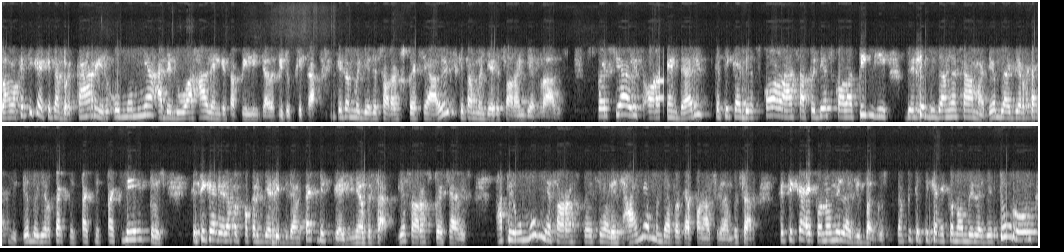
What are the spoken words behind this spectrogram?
bahwa ketika kita berkarir, umumnya ada dua hal yang kita pilih dalam hidup kita. Kita menjadi seorang spesialis, kita menjadi seorang generalis spesialis orang yang dari ketika dia sekolah sampai dia sekolah tinggi biasanya bidangnya sama. Dia belajar teknik dia belajar teknik teknik teknik terus ketika dia dapat pekerja di bidang teknik gajinya besar dia seorang spesialis tapi umumnya seorang spesialis hanya mendapatkan penghasilan besar ketika ekonomi lagi bagus tapi ketika ekonomi lagi turun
